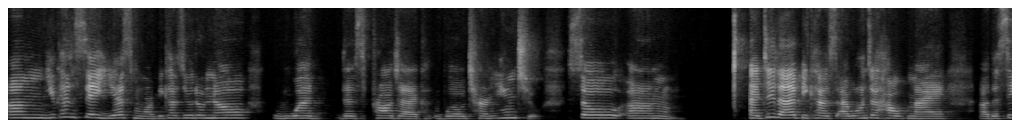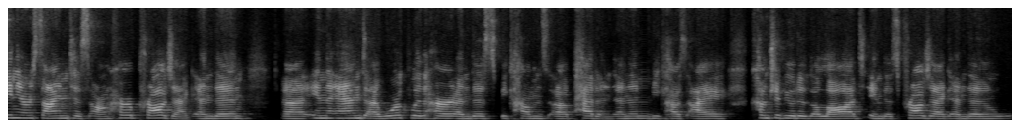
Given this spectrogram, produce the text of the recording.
um, you can say yes more because you don't know what this project will turn into. So um, I did that because I want to help my uh, the senior scientist on her project, and then uh, in the end, I work with her and this becomes a patent. And then because I contributed a lot in this project and then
